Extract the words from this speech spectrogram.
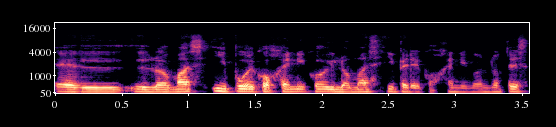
lo más hipoecogénico y lo más hiperecogénico. Entonces,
